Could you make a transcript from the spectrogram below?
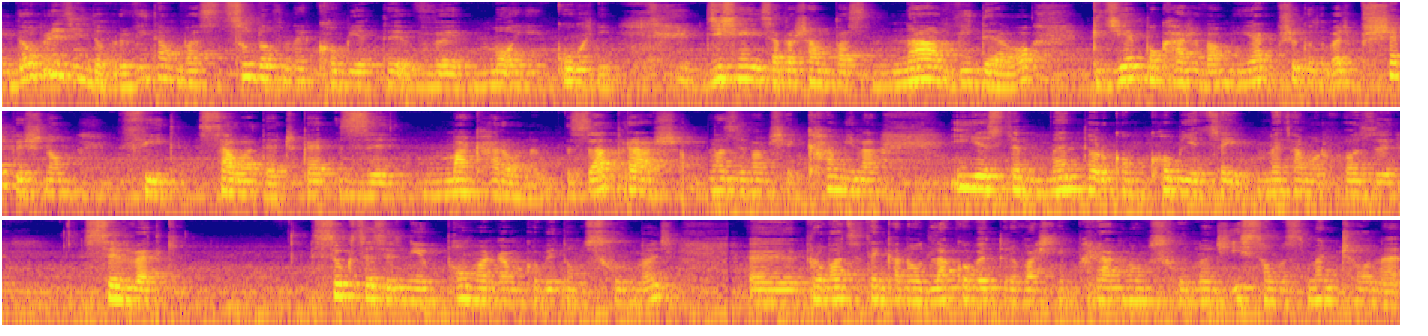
Dobry, dzień dobry. Witam Was, cudowne kobiety w mojej kuchni. Dzisiaj zapraszam Was na wideo, gdzie pokażę Wam, jak przygotować przepyszną fit sałateczkę z makaronem. Zapraszam. Nazywam się Kamila i jestem mentorką kobiecej metamorfozy sylwetki. Sukcesywnie pomagam kobietom schudnąć. E, Prowadzę ten kanał dla kobiet, które właśnie pragną schudnąć i są zmęczone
